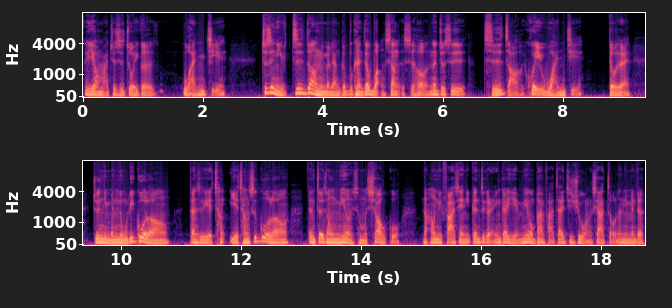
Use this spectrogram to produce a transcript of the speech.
那要么就是做一个完结，就是你知道你们两个不可能在往上的时候，那就是迟早会完结，对不对？就是你们努力过了哦，但是也尝也尝试过了哦，但最终没有什么效果，然后你发现你跟这个人应该也没有办法再继续往下走了，你们的。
